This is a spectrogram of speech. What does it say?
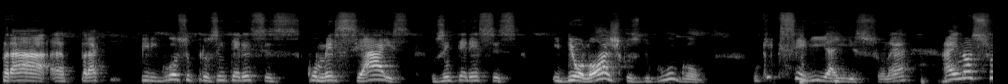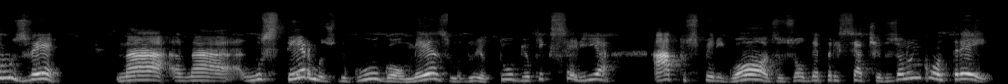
para perigoso para os interesses comerciais, os interesses ideológicos do Google? O que, que seria isso, né? Aí nós fomos ver na, na, nos termos do Google mesmo, do YouTube, o que, que seria atos perigosos ou depreciativos. Eu não encontrei,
